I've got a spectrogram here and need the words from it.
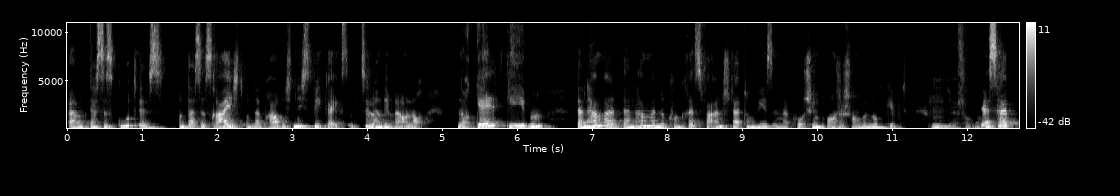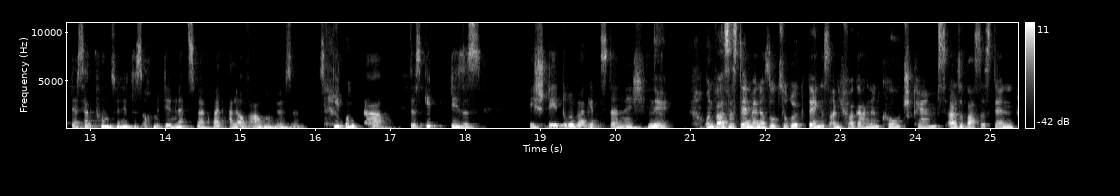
ähm, dass es gut ist und dass es reicht. Und dann brauche ich nicht Speaker XY, dem wir auch noch, noch Geld geben. Dann haben, wir, dann haben wir eine Kongressveranstaltung, wie es in der Coaching-Branche schon genug gibt. Mhm, deshalb, deshalb funktioniert es auch mit dem Netzwerk, weil alle auf Augenhöhe sind. Es gibt und, da, es gibt dieses, ich stehe drüber, gibt es da nicht. Nee. Und was ist denn, wenn du so zurückdenkst an die vergangenen Coach-Camps? Also was ist denn,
